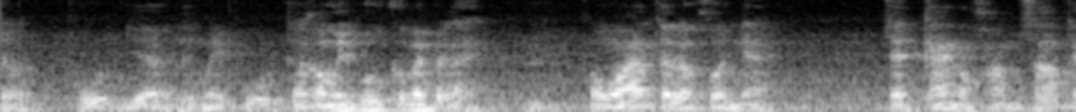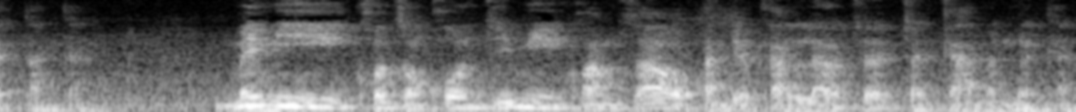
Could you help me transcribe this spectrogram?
จะพูดเยอะหรือไม่พูด ถ้าเขาไม่พูดก็ไม่เป็นไรอืมเพราะว่าแต่ละคนเนี่ยจัดการกับความเศร้าแตกต่างกัน ไม่มีคนสองคนที่มีความเศร้าอันเดียวกัน แล้วจะจัดการมันเหมือนกัน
